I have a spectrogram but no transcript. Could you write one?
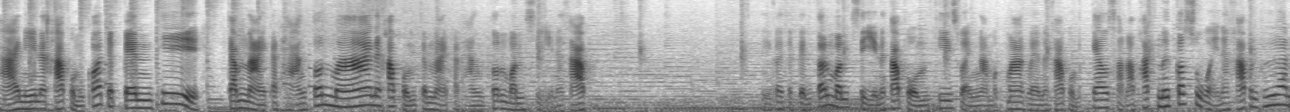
ท้ายๆนี้นะครับผมก็จะเป็นที่ จำหน่ายกระถางต้นไม้นะครับ ผมจำหน่ายกระถางต้นบอนสีนะครับนี่ก็จะเป็นต้นบอนสีนะครับ ผมที่สวยงามมากๆเลยนะครับ ผมแก้วสารพัดนึกก็สวยนะครับเพื่อน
